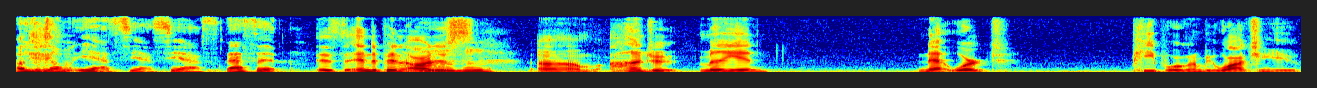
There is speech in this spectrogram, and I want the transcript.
Oh, you talking? Yes, yes, yes. That's it. It's the independent artists. Mhm. Um, 100 million networked people are going to be watching you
